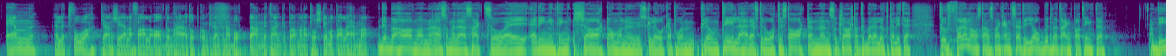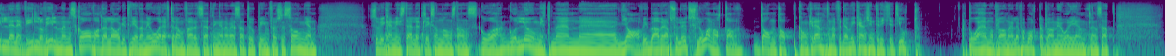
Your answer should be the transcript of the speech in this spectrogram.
en eller två kanske i alla fall, av de här toppkonkurrenterna borta med tanke på att man har torskat mot alla hemma. Det behöver man. Alltså med det sagt så är, det ingenting kört om man nu skulle åka på en plump till här efter återstarten. Men såklart att det börjar lukta lite tuffare någonstans. Man kan inte säga att det är jobbigt med tanke på att vi inte vill, eller vill och vill, men ska vara det laget redan i år efter de förutsättningarna vi har satt upp inför säsongen. Så vi kan istället liksom någonstans gå, gå lugnt. Men eh, ja, vi behöver absolut slå något av de toppkonkurrenterna, för det har vi kanske inte riktigt gjort på hemmaplan eller på bortaplan i år egentligen. Så att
